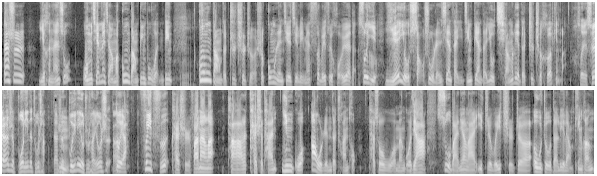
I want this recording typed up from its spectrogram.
但是也很难说。我们前面讲嘛，工党并不稳定，工党的支持者是工人阶级里面思维最活跃的，所以也有少数人现在已经变得又强烈的支持和平了。所以虽然是柏林的主场，但是嗯不一定有主场优势啊。对呀、菲茨开始发难了，他开始谈英国傲人的传统。他说：“我们国家数百年来一直维持着欧洲的力量平衡，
